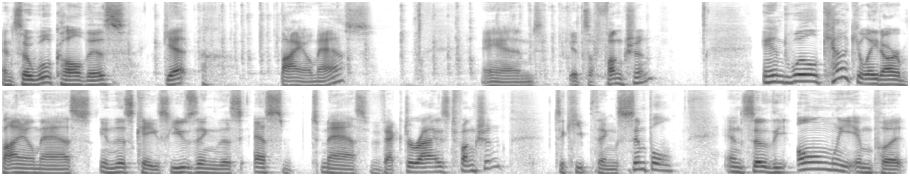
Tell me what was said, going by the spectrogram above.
And so we'll call this get biomass, and it's a function. And we'll calculate our biomass, in this case, using this S-mass vectorized function to keep things simple. And so the only input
